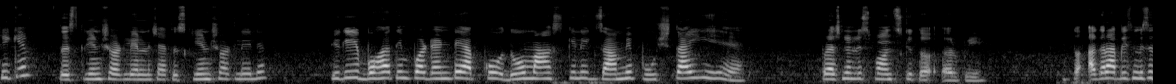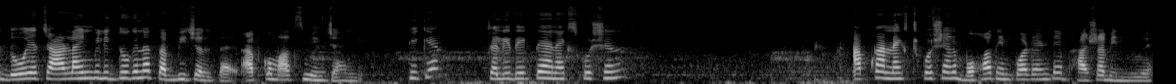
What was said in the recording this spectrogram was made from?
ठीक है तो स्क्रीनशॉट लेना चाहे तो स्क्रीनशॉट ले लें। क्योंकि ये बहुत इंपॉर्टेंट है, आपको दो मार्क्स के लिए एग्ज़ाम में पूछता ही है पर्सनल रिस्पॉन्स के तौर पे। तो अगर आप इसमें से दो या चार लाइन भी लिख दोगे ना, तब भी चलता है, आपको मार्क्स मिल जाएँगे। ठीक है? चलिए देखते हैं नेक्स्ट क्वेश्चन आपका नेक्स्ट क्वेश्चन बहुत इंपॉर्टेंट है, भाषा बिंदु है।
